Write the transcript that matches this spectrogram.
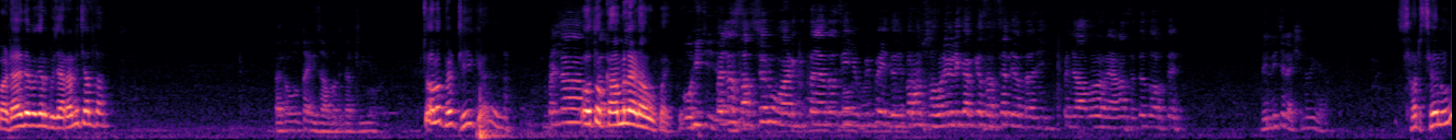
ਤੁਹਾਡਾ ਇਹਦੇ ਬਗੈਰ ਗੁਜ਼ਾਰਾ ਨਹੀਂ ਚੱਲਦਾ। ਪਰ ਉਹ ਤਾਂ ਹੀ ਸਾਬਤ ਕਰਦੀ ਹੈ ਚਲੋ ਫਿਰ ਠੀਕ ਹੈ। ਪਹਿਲਾਂ ਉਹ ਤੋਂ ਕੰਮ ਲੈਣਾ ਹੋਊ ਭਾਈ। ਕੋਈ। ਉਹੀ ਚੀਜ਼ ਪਹਿਲਾਂ ਸਰਸੇ ਨੂੰ ਅਵਾਇਡ ਕੀਤਾ ਜਾਂਦਾ ਸੀ ਯੂਪੀ ਭੇਜਦੇ ਸੀ ਪਰ ਹੁਣ ਸੌਲੀ ਵਾਲੀ ਕਰਕੇ ਸਰਸੇ ਲਿਆਂਦਾ ਜੀ। ਪੰਜਾਬ ਔਰ ਹਰਿਆਣਾ ਸਿੱਧੇ ਤੌਰ ਤੇ। ਦਿੱਲੀ 'ਚ ਇਲੈਕਸ਼ਨ ਹੋਈ ਹੈ। ਸਰਸੇ ਨੂੰ?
